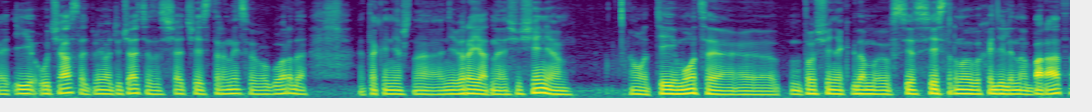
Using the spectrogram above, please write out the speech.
э, и участвовать, принимать участие, защищать честь страны, своего города, это, конечно, невероятное ощущение. Вот, те эмоции, э, то ощущение, когда мы все, всей страной выходили на парад,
